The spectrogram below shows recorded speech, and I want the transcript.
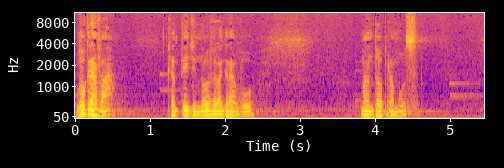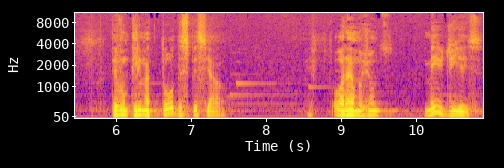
Vou gravar. Cantei de novo, ela gravou. Mandou para a moça. Teve um clima todo especial. Oramos juntos. Meio-dia isso.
